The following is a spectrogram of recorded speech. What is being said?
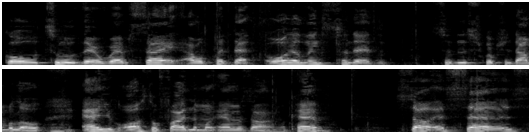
go to their website. I will put that all the links to the to the description down below. And you can also find them on Amazon, okay? So it says,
